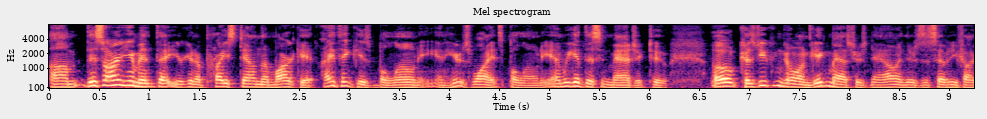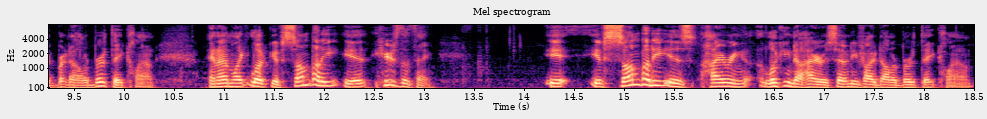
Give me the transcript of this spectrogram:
Um, this argument that you're going to price down the market, I think, is baloney. And here's why it's baloney. And we get this in magic too. Oh, because you can go on Gigmasters now and there's a $75 birthday clown. And I'm like, look, if somebody is, here's the thing. If somebody is hiring, looking to hire a $75 birthday clown,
